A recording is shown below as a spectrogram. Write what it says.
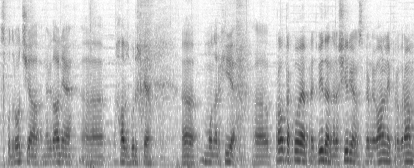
z področja nekdanje eh, Habsburške monarhije. Prav tako je predviden razširjen spremljevalni program,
